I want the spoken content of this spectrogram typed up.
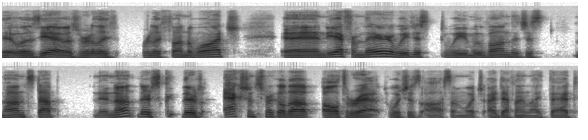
it was yeah, it was really really fun to watch. And yeah, from there we just we move on to just nonstop not there's there's action sprinkled out all throughout, which is awesome, which I definitely like that.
